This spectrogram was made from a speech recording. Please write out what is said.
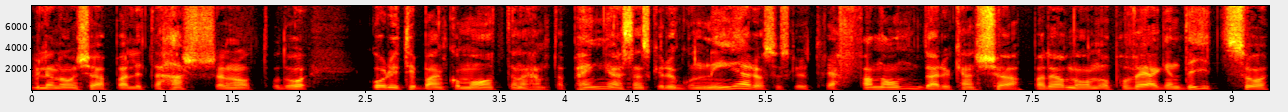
ville någon köpa lite hasch eller något och då går du till bankomaten och hämtar pengar. Sen ska du gå ner och så ska du träffa någon där du kan köpa det av någon och på vägen dit så,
